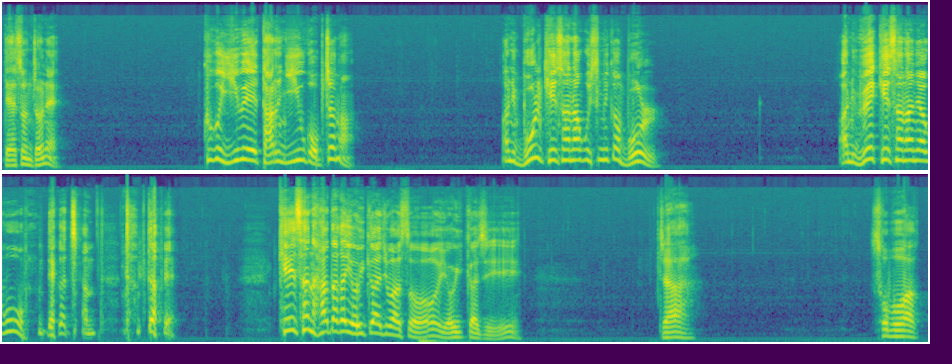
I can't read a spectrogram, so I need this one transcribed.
대선 전에. 그거 이외에 다른 이유가 없잖아. 아니, 뭘 계산하고 있습니까? 뭘? 아니, 왜 계산하냐고? 내가 참 답답해. 계산하다가 여기까지 왔어. 여기까지. 자, 소보학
